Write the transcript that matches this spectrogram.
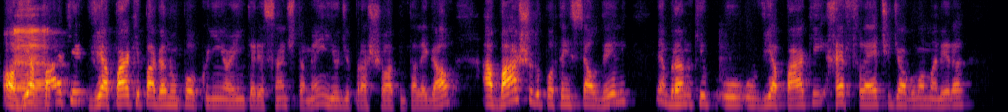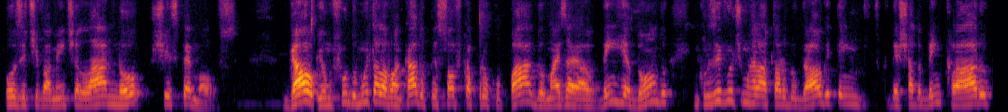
Ó, Via, é... Parque, Via Parque pagando um pouquinho aí interessante também, yield para shopping tá legal. Abaixo do potencial dele, lembrando que o, o Via Parque reflete de alguma maneira positivamente lá no XP Malls. Galg, um fundo muito alavancado, o pessoal fica preocupado, mas é bem redondo. Inclusive, o último relatório do Galg tem deixado bem claro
